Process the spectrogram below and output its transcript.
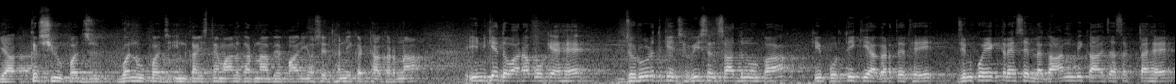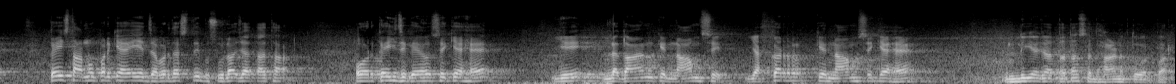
या कृषि उपज, वन उपज, इनका इस्तेमाल करना, व्यापारियों से धन इकट्ठा करना, इनके द्वारा वो क्या है, ज़रूरत के छवि संसाधनों का की पूर्ति किया करते थे, जिनको एक तरह से लगान भी कहा जा सकता है। कई स्थानों पर क्या है, ये ज़बरदस्ती वसूला जाता था, और कई जगहों से क्या है ये लगान के नाम से या कर के नाम से क्या है? लिया जाता था साधारण तौर पर।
